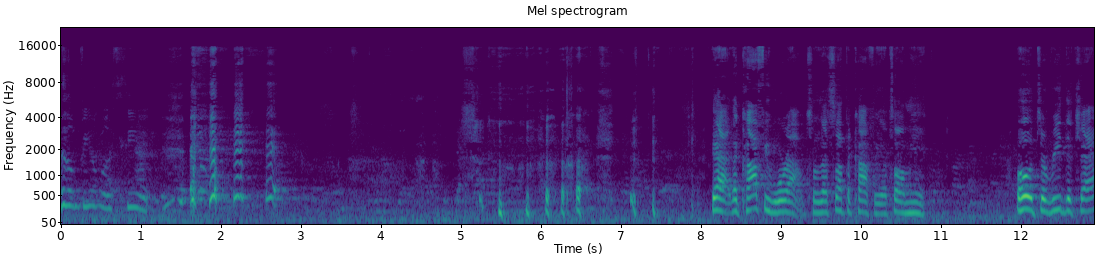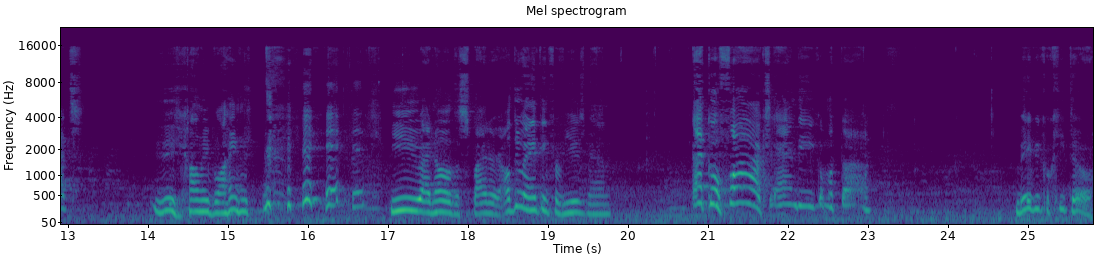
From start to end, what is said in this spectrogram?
They'll be able to see it. Yeah, the coffee wore out, so that's not the coffee. That's all me. Oh, to read the chats? You call me blind? you, I know, the spider. I'll do anything for views, man. Echo Fox! Andy, ¿cómo está? Baby Coquito.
